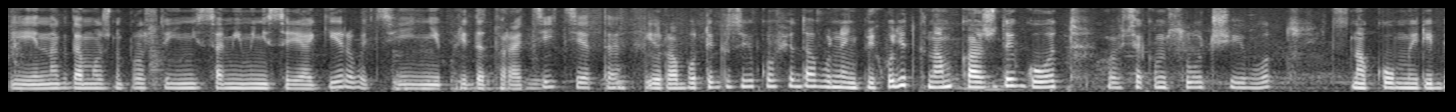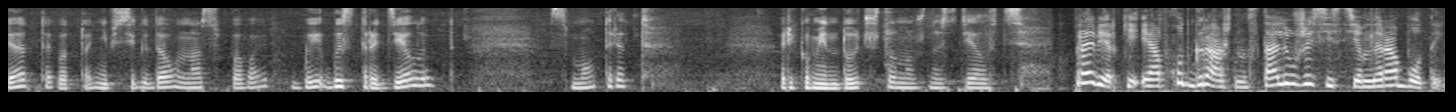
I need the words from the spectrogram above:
И иногда можно просто и не самим не среагировать, и не предотвратить это. И работы газовиков я довольна. Они приходят к нам каждый год, во всяком случае. Вот знакомые ребята, вот они всегда у нас бывают, быстро делают, смотрят, рекомендуют, что нужно сделать. Проверки и обход граждан стали уже системной работой.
